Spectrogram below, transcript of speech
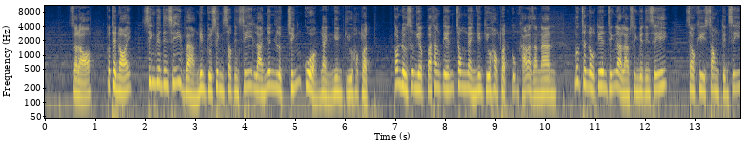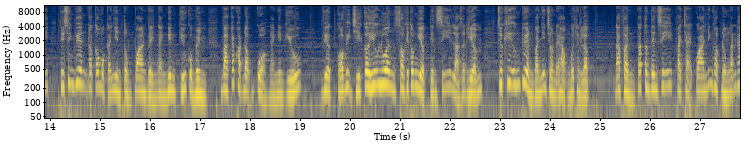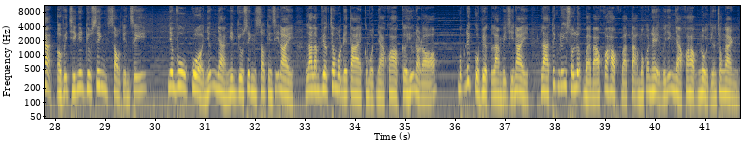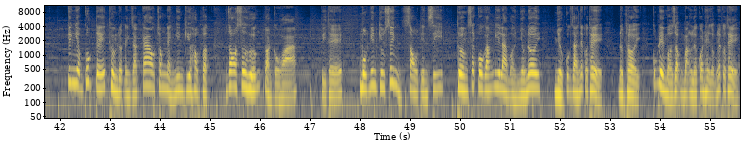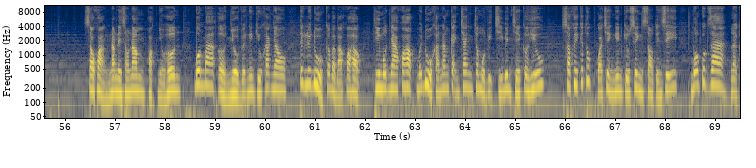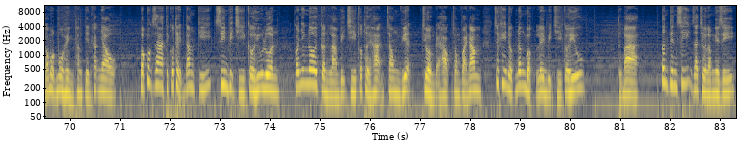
Do đó, có thể nói, sinh viên tiến sĩ và nghiên cứu sinh sau tiến sĩ là nhân lực chính của ngành nghiên cứu học thuật. Con đường sự nghiệp và thăng tiến trong ngành nghiên cứu học thuật cũng khá là gian nan. Bước chân đầu tiên chính là làm sinh viên tiến sĩ. Sau khi xong tiến sĩ thì sinh viên đã có một cái nhìn tổng quan về ngành nghiên cứu của mình và cách hoạt động của ngành nghiên cứu. Việc có vị trí cơ hữu luôn sau khi tốt nghiệp tiến sĩ là rất hiếm, trừ khi ứng tuyển vào những trường đại học mới thành lập. Đa phần các tân tiến sĩ phải trải qua những hợp đồng ngắn hạn ở vị trí nghiên cứu sinh sau tiến sĩ. Nhiệm vụ của những nhà nghiên cứu sinh sau tiến sĩ này là làm việc cho một đề tài của một nhà khoa học cơ hữu nào đó. Mục đích của việc làm vị trí này là tích lũy số lượng bài báo khoa học và tạo mối quan hệ với những nhà khoa học nổi tiếng trong ngành. Kinh nghiệm quốc tế thường được đánh giá cao trong ngành nghiên cứu học thuật do xu hướng toàn cầu hóa. Vì thế, một nghiên cứu sinh sau tiến sĩ thường sẽ cố gắng đi làm ở nhiều nơi, nhiều quốc gia nhất có thể, đồng thời cũng để mở rộng mạng lưới quan hệ rộng nhất có thể. Sau khoảng 5 đến 6 năm hoặc nhiều hơn, bôn ba ở nhiều viện nghiên cứu khác nhau, tích lũy đủ các bài báo khoa học thì một nhà khoa học mới đủ khả năng cạnh tranh trong một vị trí biên chế cơ hữu. Sau khi kết thúc quá trình nghiên cứu sinh sau tiến sĩ, mỗi quốc gia lại có một mô hình thăng tiến khác nhau. Có quốc gia thì có thể đăng ký xin vị trí cơ hữu luôn, có những nơi cần làm vị trí có thời hạn trong viện, trường, đại học trong vài năm trước khi được nâng bậc lên vị trí cơ hữu. Thứ ba, tân tiến sĩ ra trường làm nghề gì?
